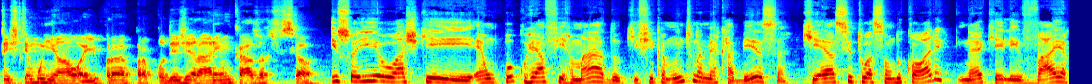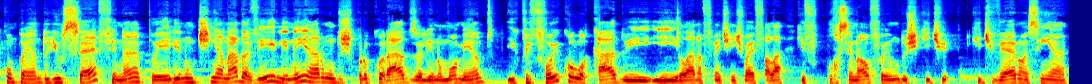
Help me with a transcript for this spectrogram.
testemunhal aí para poder gerarem um caso artificial. Isso aí eu acho que é um pouco reafirmado, que fica muito na minha cabeça, que é a situação do Corey, né? Que ele vai acompanhando o Youssef, né? Ele não tinha nada a ver, ele nem era um dos procurados ali no momento, e que foi colocado, e, e lá na frente a gente vai falar que, por sinal, foi um dos que, que tiveram, assim, a,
